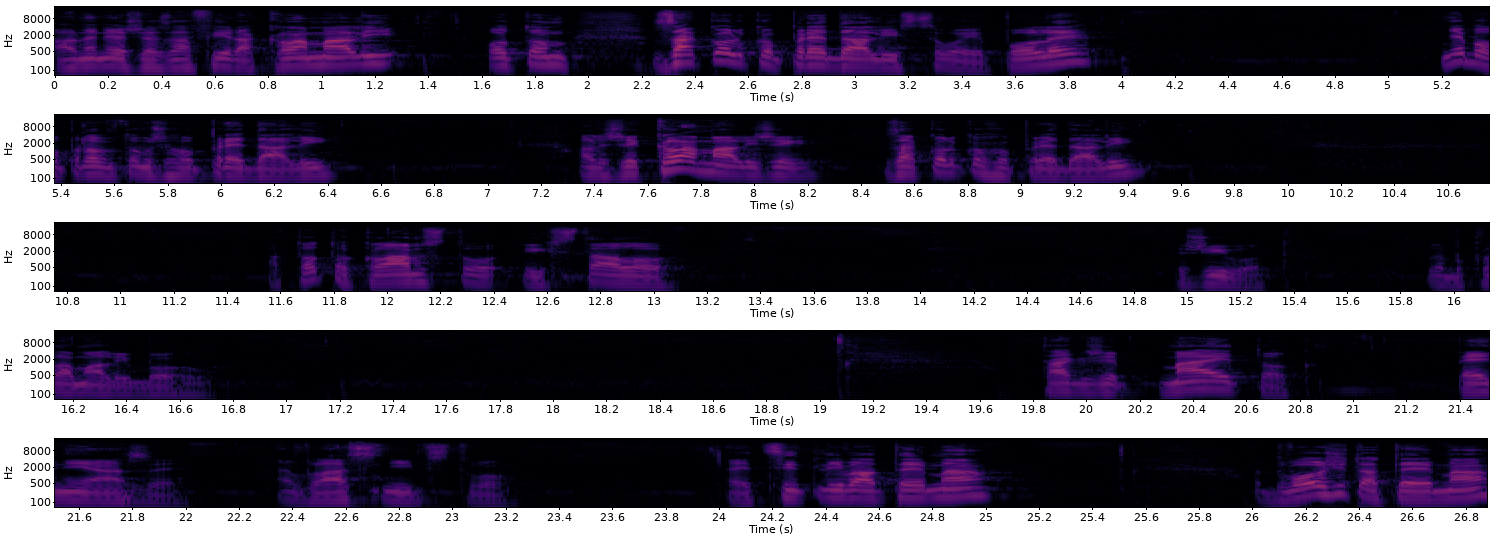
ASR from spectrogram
Ananiáš a Zafíra klamali o tom, za koľko predali svoje pole. Nebol problém v tom, že ho predali, ale že klamali, že za koľko ho predali. A toto klamstvo ich stalo život, lebo klamali Bohu. Takže majetok, peniaze, vlastníctvo. Je citlivá téma, dôležitá téma,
